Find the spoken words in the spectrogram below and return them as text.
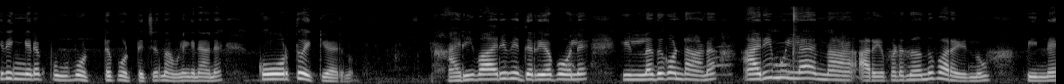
ഇതിങ്ങനെ പൂ മൊട്ട് പൊട്ടിച്ച് നമ്മളിങ്ങനെ അതിനെ കോർത്ത് വയ്ക്കുമായിരുന്നു അരിവാരി വിതറിയ പോലെ ഉള്ളത് കൊണ്ടാണ് അരിമുല്ല എന്നാണ് അറിയപ്പെടുന്നതെന്ന് പറയുന്നു. പിന്നെ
